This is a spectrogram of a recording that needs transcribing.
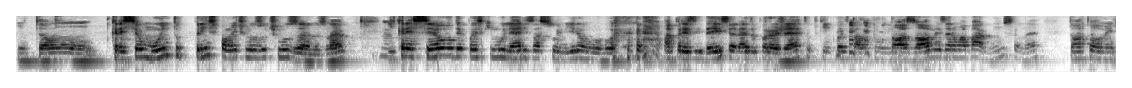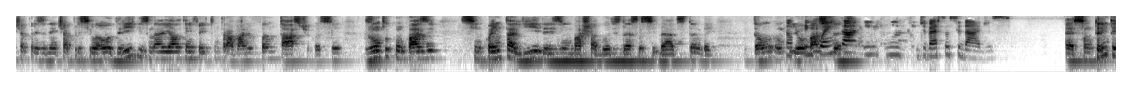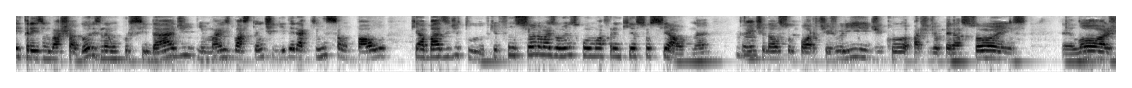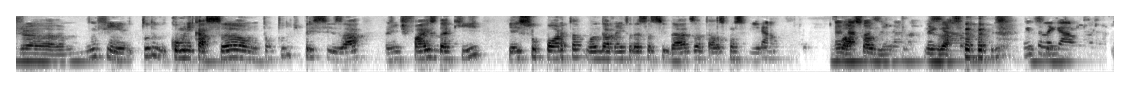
Então, cresceu muito, principalmente nos últimos anos, né? Uhum. E cresceu depois que mulheres assumiram a presidência né, do projeto, porque enquanto estava com nós homens era uma bagunça, né? Então, atualmente, a presidente é a Priscila Rodrigues, né? E ela tem feito um trabalho fantástico, assim, junto com quase 50 líderes e embaixadores dessas cidades também. Então, ampliou então, 50 bastante. Em, em diversas cidades. É, são 33 embaixadores, né, um por cidade, e mais bastante líder aqui em São Paulo, que é a base de tudo, porque funciona mais ou menos como uma franquia social, né? Então uhum. a gente dá o suporte jurídico, a parte de operações, é, loja, enfim, tudo, comunicação, então tudo que precisar a gente faz daqui e aí suporta o andamento dessas cidades até elas conseguirem legal. voar sozinhas. Exato. Muito legal.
